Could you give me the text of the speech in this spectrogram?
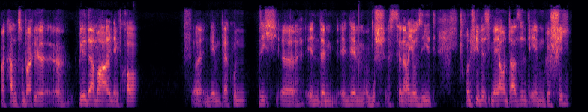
Man kann zum Beispiel äh, Bilder malen im Kopf, äh, in dem der Kunde sich äh, in dem, in dem Szenario sieht und vieles mehr. Und da sind eben Geschichten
